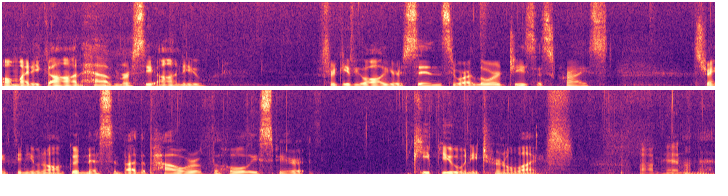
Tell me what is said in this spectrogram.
Almighty God, have mercy on you. Forgive you all your sins through our Lord Jesus Christ. Strengthen you in all goodness, and by the power of the Holy Spirit, keep you in eternal life. Amen. Amen.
